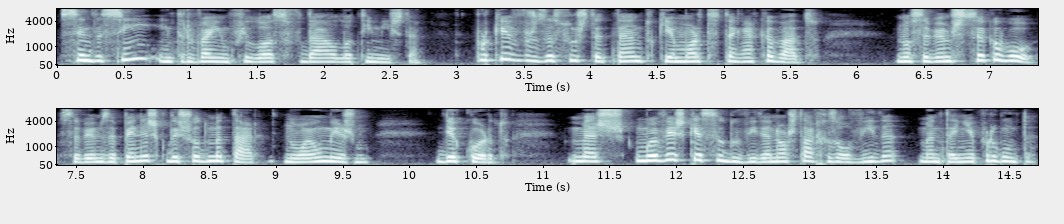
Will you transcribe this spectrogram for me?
Sendo assim, interveio um filósofo da aula otimista. Por que vos assusta tanto que a morte tenha acabado? Não sabemos se acabou, sabemos apenas que deixou de matar, não é o mesmo. De acordo, mas uma vez que essa dúvida não está resolvida, mantenha a pergunta.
